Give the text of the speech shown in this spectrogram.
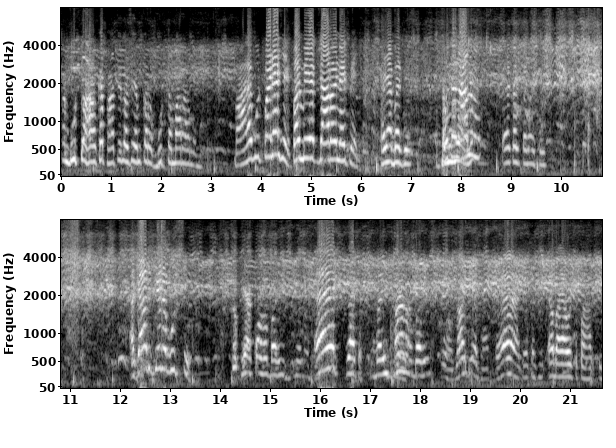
અને બૂટ તો હાવ કે ફાટેલા છે એમ કરો બૂટ તમારા મારા બૂટ પડ્યા છે પણ મેં એક દાડો નહીં પહેર બરાબર છે. હજાર રૂપિયાના બૂટ છે. તો ફેંકો. ભાઈ ભાઈ હજાર બે હા તો પછી આ બાય આવે તો પહાડ છે.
